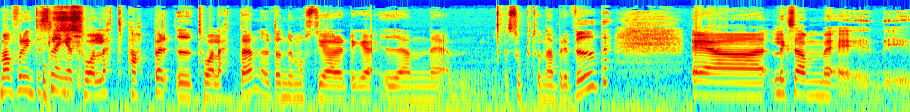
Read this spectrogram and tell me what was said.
Man får inte slänga Osh. toalettpapper i toaletten utan du måste göra det i en eh, soptunna bredvid. Eh, liksom, eh, det,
